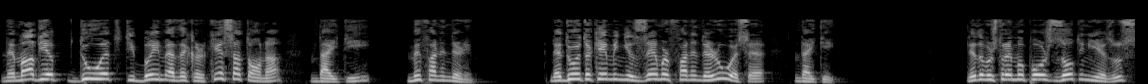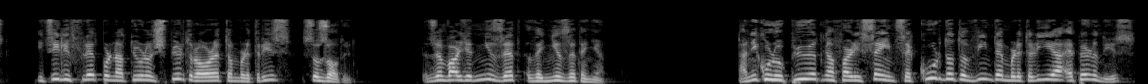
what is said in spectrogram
Ne madje duhet t'i bëjmë edhe kërkesat tona ndaj tij me falënderim. Ne duhet të kemi një zemër falënderuese ndaj tij. Le të vështrojmë më poshtë Zotin Jezus, i cili flet për natyrën shpirtërore të mbretërisë së Zotit. Lexojmë vargjet 20 dhe 21. Tani kur u pyet nga farisenjtë se kur do të vinte mbretëria e Perëndisë,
